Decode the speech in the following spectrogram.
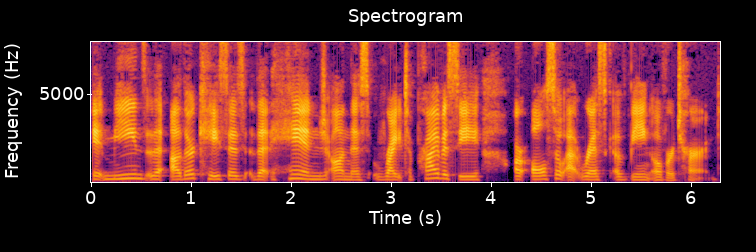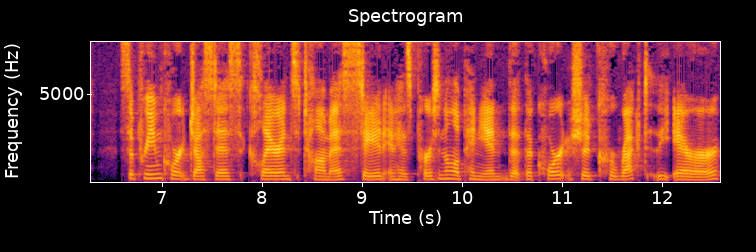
it means that other cases that hinge on this right to privacy are also at risk of being overturned. Supreme Court Justice Clarence Thomas stated in his personal opinion that the court should correct the error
